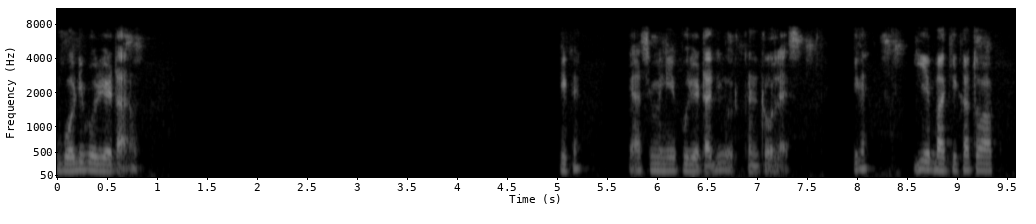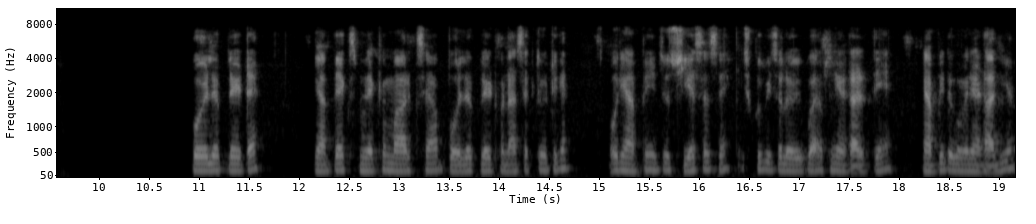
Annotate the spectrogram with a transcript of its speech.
बॉडी बॉडी हटा रहा हूँ। ठीक है? यहाँ से मैंने ये पूरी हटा दी और कंट्रोल एस ठीक है? ये बाकी का तो आप बॉयलर प्लेट है। यहाँ पे एक्स के मार्क से आप बॉयलर प्लेट बना सकते हो, ठीक है? और यहाँ पे जो सीएसएस है, इसको भी चलो एक बार अपने हटा देते हैं। यहाँ पे देखो मैंने हटा दिया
